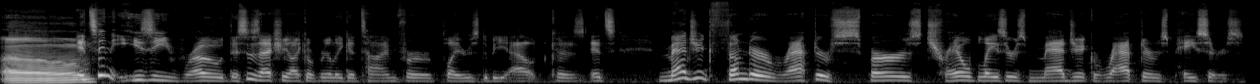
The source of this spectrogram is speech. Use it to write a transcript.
Um, It's an easy road. This is actually like a really good time for players to be out because it's Magic, Thunder, Raptors, Spurs, Trailblazers, Magic, Raptors, Pacers.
